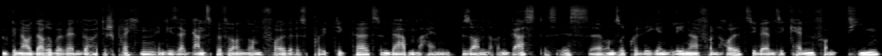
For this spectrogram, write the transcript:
Und genau darüber werden wir heute sprechen in dieser ganz besonderen Folge des Politikteils. Und wir haben einen besonderen Gast. Es ist äh, unsere Kollegin Lena von Holz. Sie werden sie kennen vom Team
